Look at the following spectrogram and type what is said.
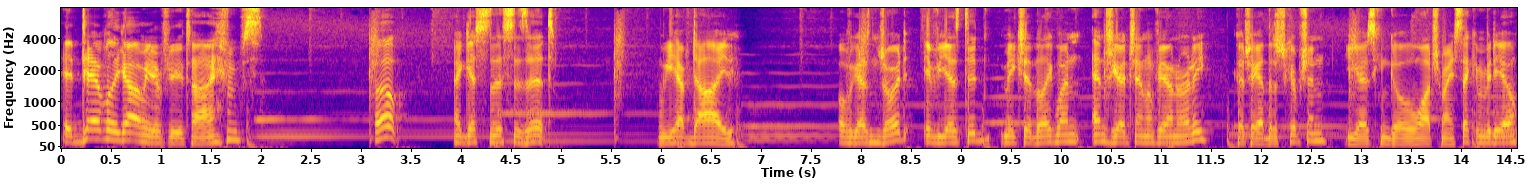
it definitely got me a few times. Oh, I guess this is it. We have died. Hope you guys enjoyed. If you guys did, make sure to like button and subscribe to the channel if you haven't already. Go check out the description. You guys can go watch my second video,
